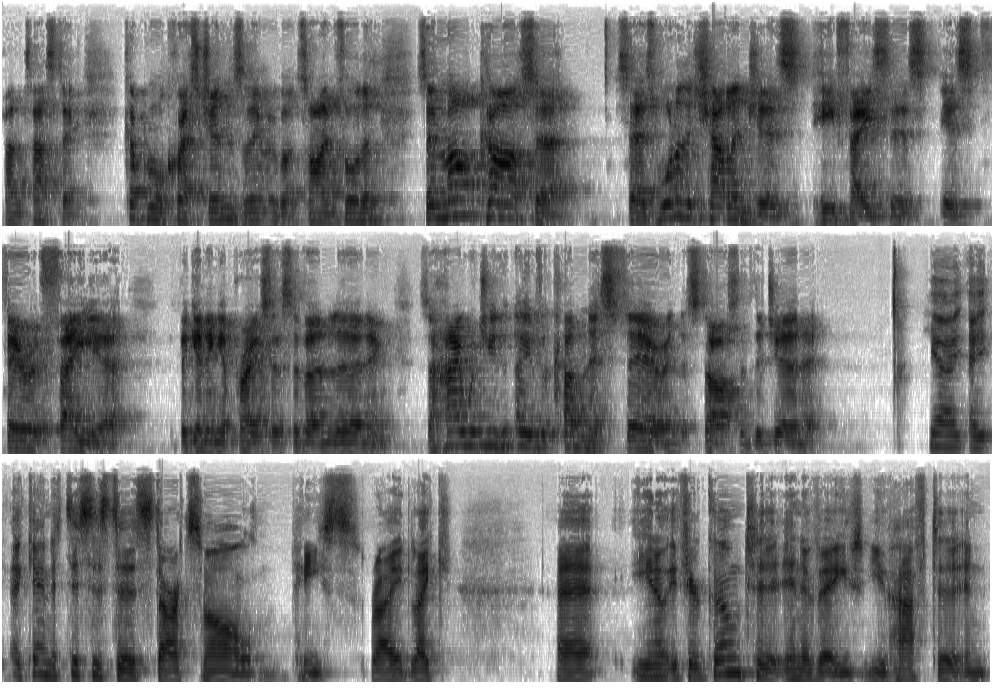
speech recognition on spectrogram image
fantastic. A couple more questions. I think we've got time for them. So, Mark Carter says one of the challenges he faces is fear of failure, beginning a process of unlearning. So, how would you overcome this fear at the start of the journey? Yeah, I, again, this is the start small piece, right? Like, uh, you know, if you're going to innovate, you have to in,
